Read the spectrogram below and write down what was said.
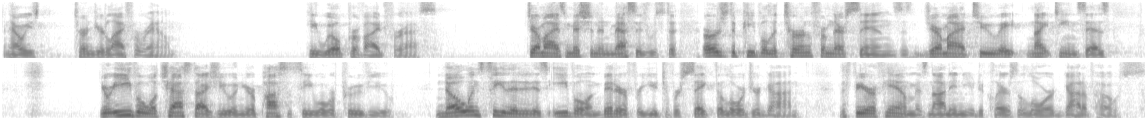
and how He's turned your life around. He will provide for us. Jeremiah's mission and message was to urge the people to turn from their sins. Jeremiah 2 8, 19 says, Your evil will chastise you, and your apostasy will reprove you. Know and see that it is evil and bitter for you to forsake the Lord your God. The fear of him is not in you, declares the Lord, God of hosts.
